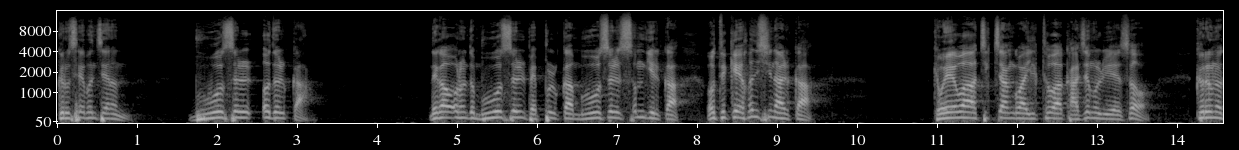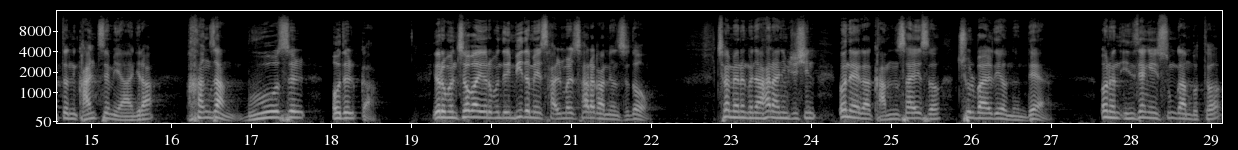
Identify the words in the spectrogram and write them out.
그리고 세 번째는 무엇을 얻을까? 내가 오늘도 무엇을 베풀까? 무엇을 섬길까? 어떻게 헌신할까? 교회와 직장과 일터와 가정을 위해서 그런 어떤 관점이 아니라 항상 무엇을 얻을까? 여러분, 저와 여러분들이 믿음의 삶을 살아가면서도 처음에는 그냥 하나님 주신 은혜가 감사해서 출발되었는데 어느 인생의 순간부터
